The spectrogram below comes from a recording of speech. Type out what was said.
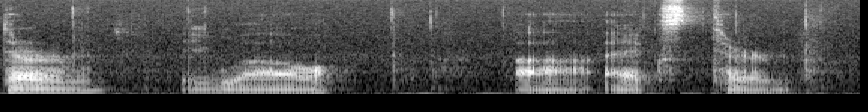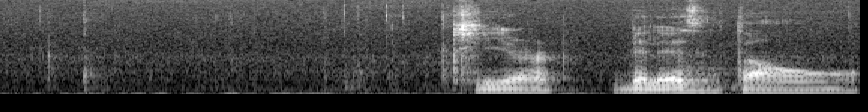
term igual a xterm clear, beleza? Então,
